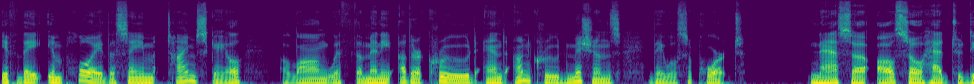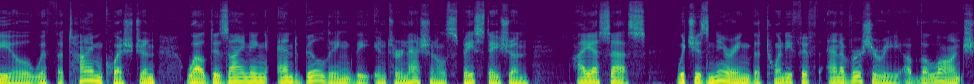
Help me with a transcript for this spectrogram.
if they employ the same timescale along with the many other crewed and uncrewed missions they will support. NASA also had to deal with the time question while designing and building the International Space Station, ISS, which is nearing the 25th anniversary of the launch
